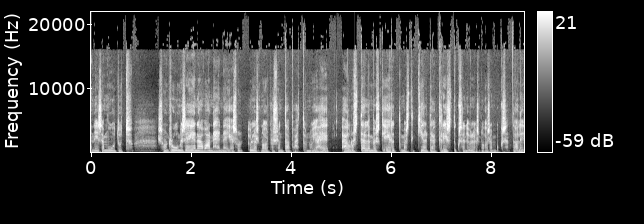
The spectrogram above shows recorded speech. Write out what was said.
niin sä muutut, sun ruumis ei enää vanhene ja sun ylösnousemus on tapahtunut. Ja he halusi tällä myöskin ehdottomasti kieltää Kristuksen ylösnousemuksen. Tämä oli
